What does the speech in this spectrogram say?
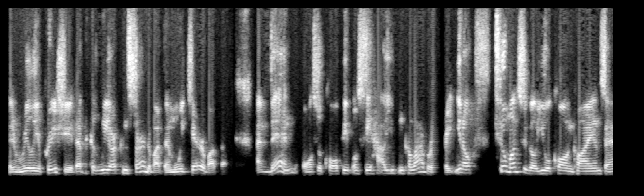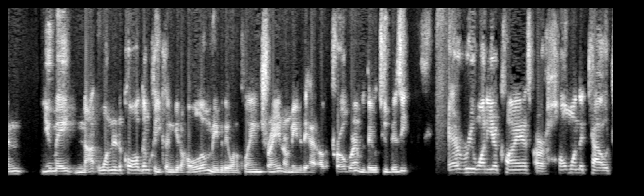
they really appreciate that because we are concerned about them. We care about them. And then also call people and see how you can collaborate. You know, two months ago, you were calling clients and you may not wanted to call them because you couldn't get a hold of them. Maybe they were on a plane, train, or maybe they had other programs. They were too busy. Every one of your clients are home on the couch,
